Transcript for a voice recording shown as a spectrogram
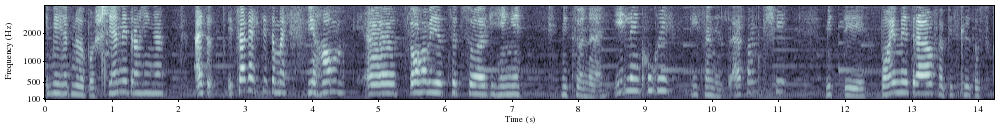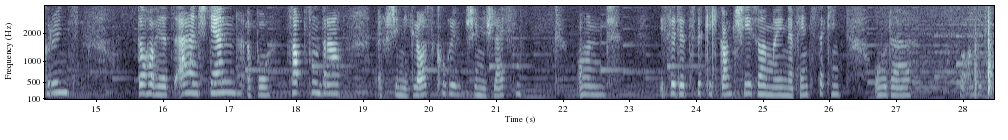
Ich möchte nur ein paar Sterne dran hängen. Also, ich zeige euch das einmal. Wir haben, äh, da habe ich jetzt so ein Gehänge mit so einer edlen Kugel. Die sind jetzt auch ganz schön. Mit den Bäumen drauf, ein bisschen was Grüns. Da habe ich jetzt auch einen Stern, ein paar Zapfen dran, eine schöne Glaskugel, schöne Schleifen. Und ist halt jetzt wirklich ganz schön so einmal in ein Fenster gehängt oder so an die Wand.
